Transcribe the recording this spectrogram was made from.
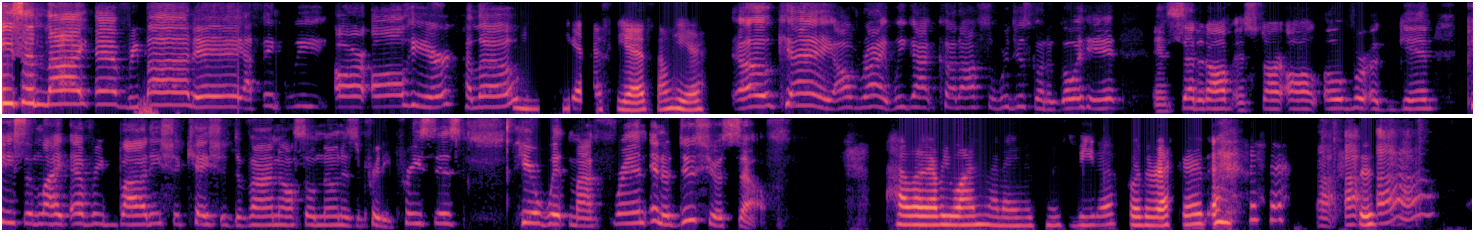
Peace and light, everybody. I think we are all here. Hello? Yes, yes, I'm here. Okay, all right. We got cut off, so we're just going to go ahead and set it off and start all over again. Peace and light, everybody. Shakesha Divine, also known as the Pretty Priestess, here with my friend. Introduce yourself. Hello, everyone. My name is Miss Vita, for the record. Uh, uh, uh.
